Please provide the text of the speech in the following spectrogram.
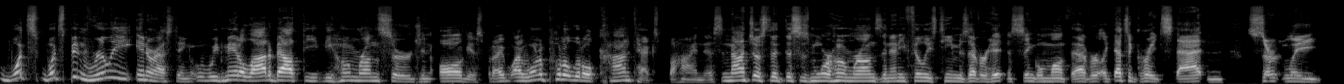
What's what's been really interesting? We've made a lot about the the home run surge in August, but I, I want to put a little context behind this, and not just that this is more home runs than any Phillies team has ever hit in a single month ever. Like that's a great stat, and certainly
